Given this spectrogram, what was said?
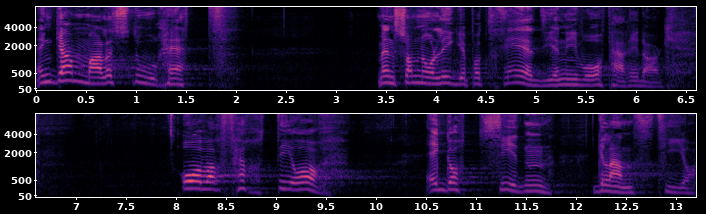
En gammel storhet, men som nå ligger på tredje nivå per i dag. Over 40 år er gått siden glanstida.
